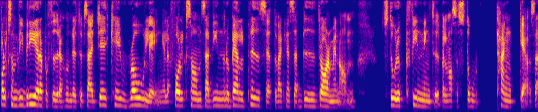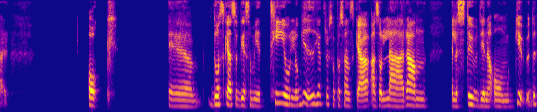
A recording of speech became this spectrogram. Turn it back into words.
Folk som vibrerar på 400, typ så här J.K. Rowling eller folk som så här vinner Nobelpriset och verkligen så här bidrar med någon stor uppfinning typ eller någon så stor tanke och så här. Och eh, då ska alltså det som är teologi, heter det så på svenska, alltså läran eller studierna om Gud,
